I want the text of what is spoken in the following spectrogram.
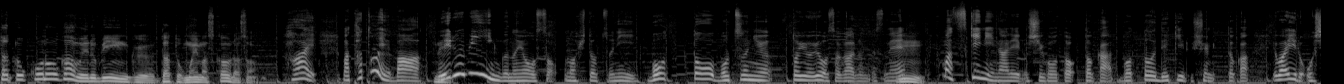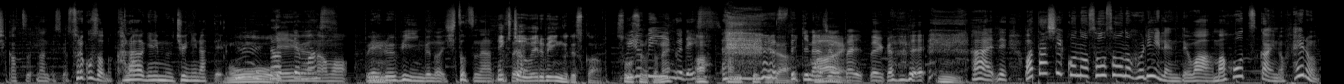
たところがウェルビーイングだと思いますか浦さん？はい、まあ、例えば、うん。ウェルビーイングの要素の一つに没頭没入という要素があるんですね、うん。まあ、好きになれる仕事とか没頭できる趣味とかいわゆる推し活なんですけどそれこその唐揚げに夢中になっているおーっていうなってのもウェルビーイングの一つなんです、みきちゃんウェルビーイングですか？そうするとね。ウェルビーイングです。素敵な状はい態ということで、うん。はい、で私この早々のフリーレンでは魔法使いのフェルン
